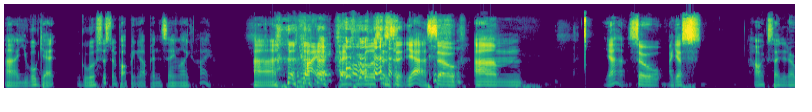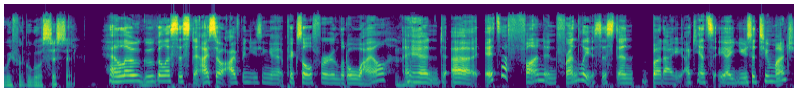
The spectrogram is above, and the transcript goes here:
uh, you will get Google Assistant popping up and saying like, "Hi." Uh, Hi, I'm Google Assistant. Assistant. Yeah. So, um, yeah. So I guess how excited are we for Google Assistant? Hello, Google Assistant. I so I've been using a Pixel for a little while, and uh, it's a fun and friendly assistant. But I, I can't say I use it too much.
